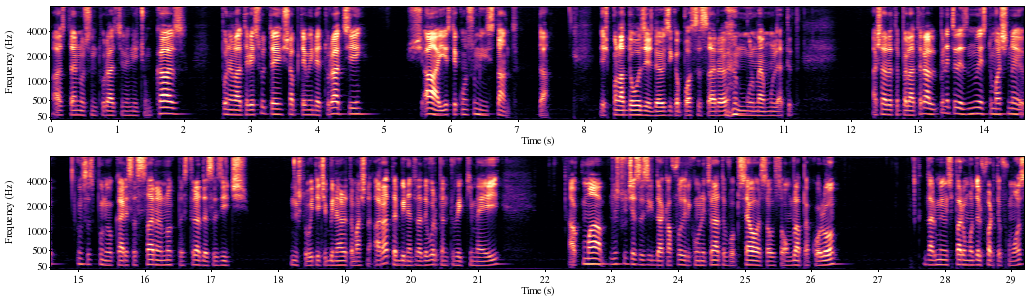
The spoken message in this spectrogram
astea nu sunt turațiile în niciun caz, până la 300, 7000 de turații și, a, este consum instant, da. Deci până la 20, dar eu zic că poate să sară mult mai mult de atât. Așa arată pe lateral. Bineînțeles, nu este o mașină, cum să spun eu, care să sară în ochi pe stradă să zici, nu știu, uite ce bine arată mașina. Arată bine, într-adevăr, pentru vechimea ei, Acum, nu știu ce să zic dacă a fost recondiționată vopseaua sau s-a umblat pe acolo, dar mie mi se pare un model foarte frumos.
